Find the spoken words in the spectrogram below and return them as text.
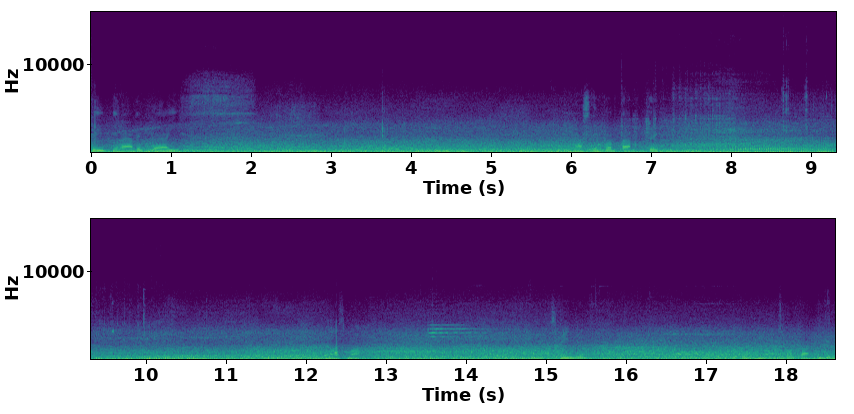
Safety natin guys mas importante lakas mo lakas medyo mas importante din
